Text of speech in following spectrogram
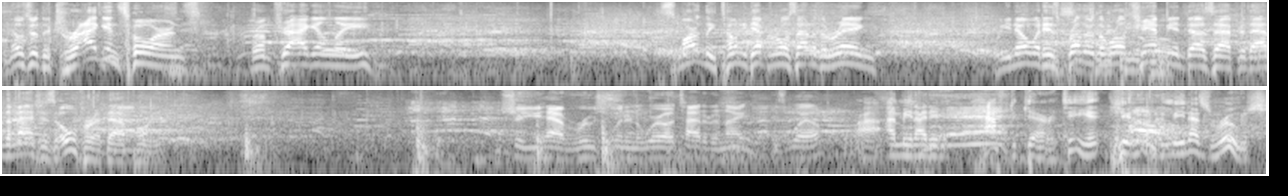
And those are the Dragon's horns from Dragon Lee. Smartly, Tony Deppen rolls out of the ring. We know what his brother, the world champion, does after that. The match is over at that point. I'm sure you have Rush winning the world title tonight as well. I, I mean, I didn't have to guarantee it. You know what I mean? That's Rush.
